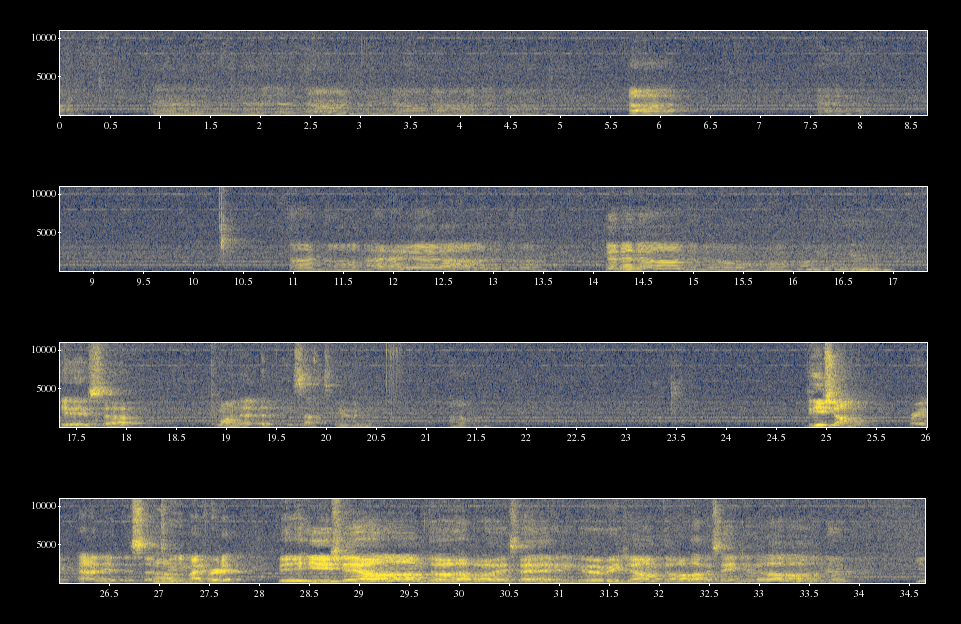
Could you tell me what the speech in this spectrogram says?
uh, uh, It is, uh, come on, the, the Pesach tune. V'hishamna, right? Uh, this uh, Oh. tune, you might have heard it.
